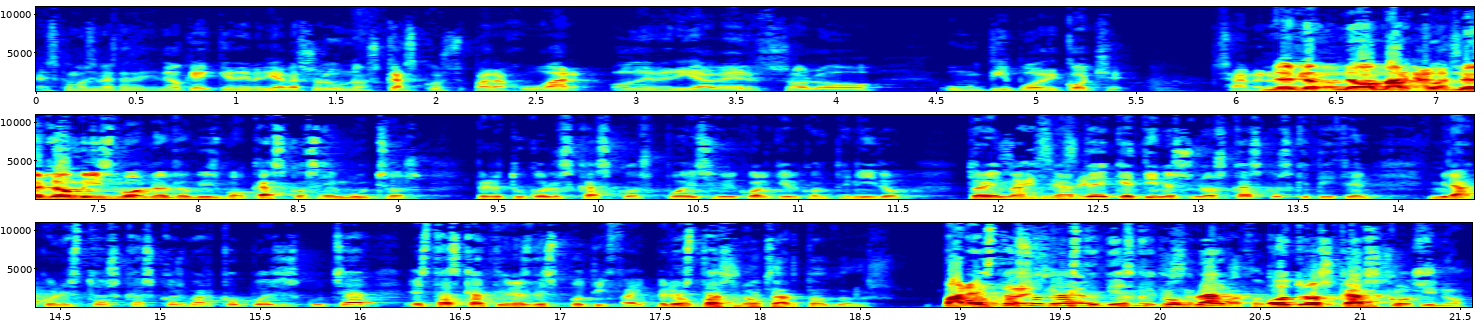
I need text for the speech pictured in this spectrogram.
es como si me estás diciendo que, que debería haber solo unos cascos para jugar o debería haber solo un tipo de coche. O sea, me No, es refiero, lo- no, Marco, no es lo mismo, no es lo mismo. Cascos hay muchos, pero tú con los cascos puedes oír cualquier contenido. Tú ahora Sí, sí, imagínate sí. que tienes unos cascos que te dicen, mira, con estos cascos, Marco, puedes escuchar estas canciones de Spotify, pero no estas puedes no. escuchar todos. Para estas otras Te- te tienes que comprar Amazon otros cascos. y no.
